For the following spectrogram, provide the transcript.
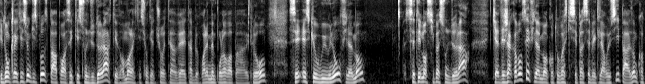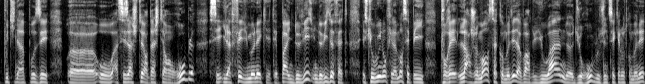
Et donc la question qui se pose par rapport à ces questions du dollar, qui est vraiment la question qui a toujours été un véritable problème, même pour l'Europe hein, avec l'euro, c'est est-ce que oui ou non, finalement, cette émancipation du dollar, qui a déjà commencé finalement, quand on voit ce qui s'est passé avec la Russie, par exemple, quand Poutine a imposé euh, à ses acheteurs d'acheter en roubles, il a fait du monnaie qui n'était pas une devise, une devise de fait. Est-ce que oui ou non, finalement, ces pays pourraient largement s'accommoder d'avoir du yuan, euh, du rouble ou je ne sais quelle autre monnaie,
